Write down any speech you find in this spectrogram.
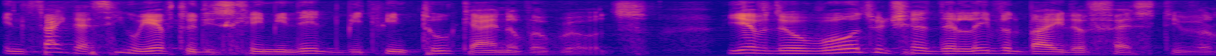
In fact, I think we have to discriminate between two kind of awards. You have the awards which are delivered by the festival,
